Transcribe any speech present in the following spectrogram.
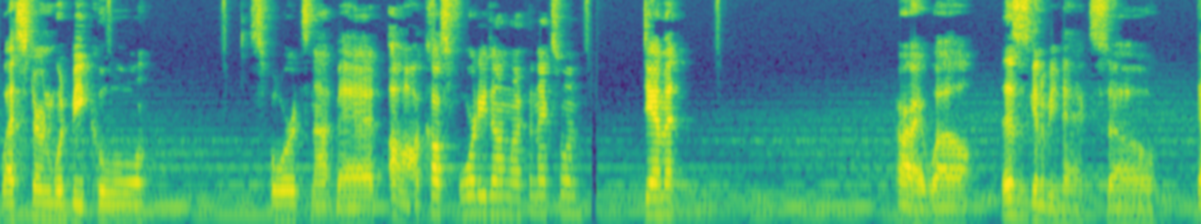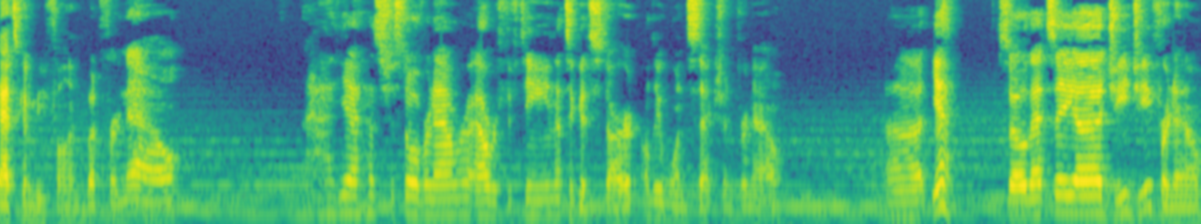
Western would be cool. Sports, not bad. Oh, it costs 40 to unlock the next one? Damn it. Alright, well, this is gonna be next, so that's gonna be fun. But for now, uh, yeah, that's just over an hour, hour 15. That's a good start. I'll do one section for now. Uh, yeah. So that's a uh, GG for now.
